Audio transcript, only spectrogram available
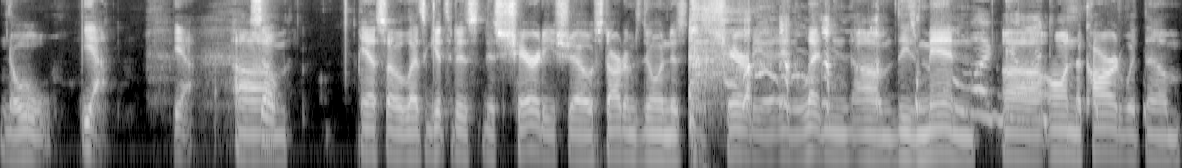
No. Yeah, yeah. Um, So- yeah, so let's get to this this charity show. Stardom's doing this, this charity and letting um, these men Oh uh, on the card with them.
